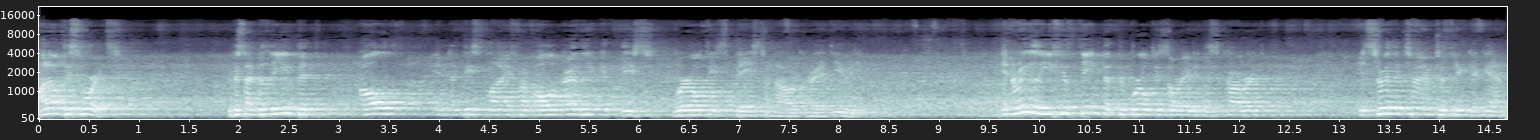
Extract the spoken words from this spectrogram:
I love these words because I believe that all in this life and all everything in this world is based on our creativity. And really, if you think that the world is already discovered, it's really time to think again.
